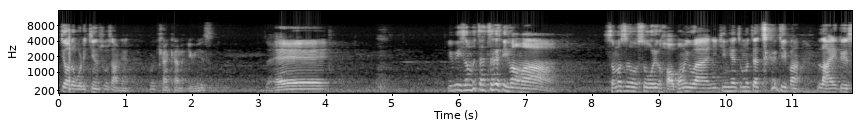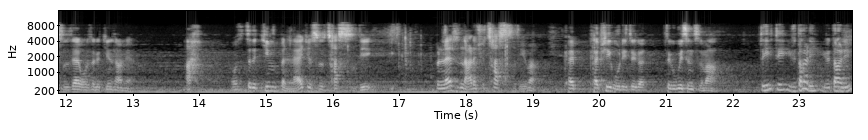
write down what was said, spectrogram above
掉到我的经书上面，我看看了有意思。哎，你为什么在这个地方嘛？什么时候是我的个好朋友啊？你今天怎么在这个地方拉一堆屎在我这个经上面？啊，我说这个经本来就是擦屎的，本来是拿来去擦屎的嘛，开开屁股的这个这个卫生纸嘛。对对，有道理，有道理。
